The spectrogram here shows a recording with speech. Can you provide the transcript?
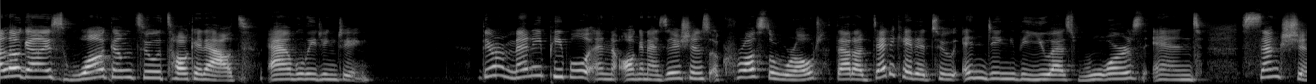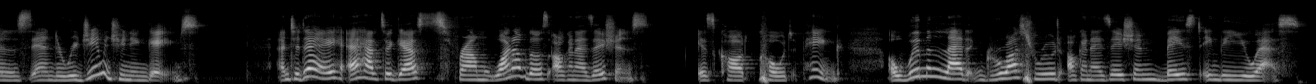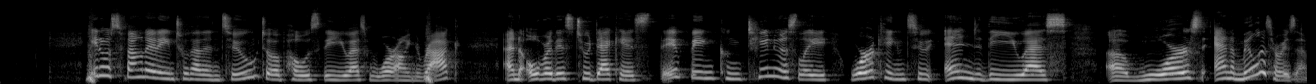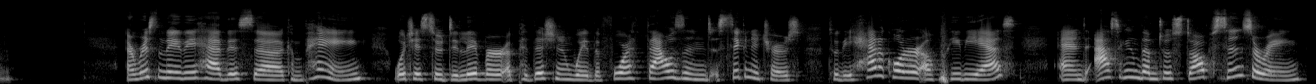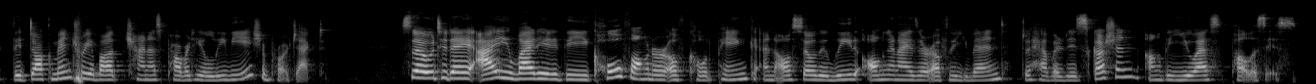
Hello guys, welcome to Talk It Out. I'm Li Jingjing. There are many people and organizations across the world that are dedicated to ending the US wars and sanctions and regime changing games. And today I have two guests from one of those organizations. It's called Code Pink, a women led grassroots organization based in the US. It was founded in 2002 to oppose the US war on Iraq, and over these two decades, they've been continuously working to end the US uh, wars and militarism. And recently, they had this uh, campaign, which is to deliver a petition with 4,000 signatures to the headquarters of PBS and asking them to stop censoring the documentary about China's poverty alleviation project. So today I invited the co-founder of Code Pink and also the lead organizer of the event to have a discussion on the US policies.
